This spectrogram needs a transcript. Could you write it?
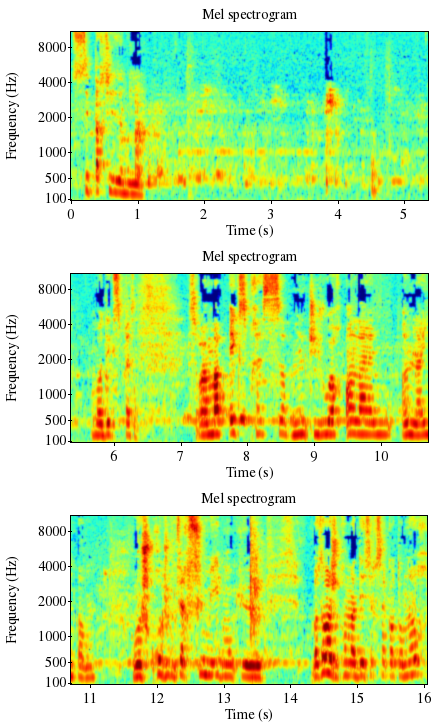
C'est parti les amis. Mode express. Sur la map express multijoueur online, online pardon. Bon, je crois que je vais me faire fumer donc euh, bah ça va, je vais prendre ma DSR 50 en or.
